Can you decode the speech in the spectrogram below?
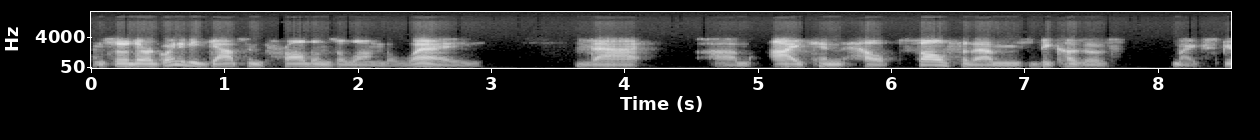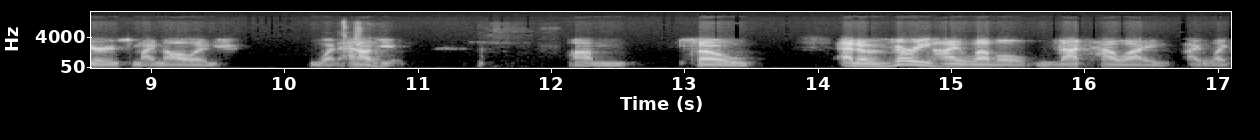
And so there are going to be gaps and problems along the way that um, I can help solve for them because of my experience, my knowledge, what have sure. you. Um, so at a very high level, that's how I, I like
